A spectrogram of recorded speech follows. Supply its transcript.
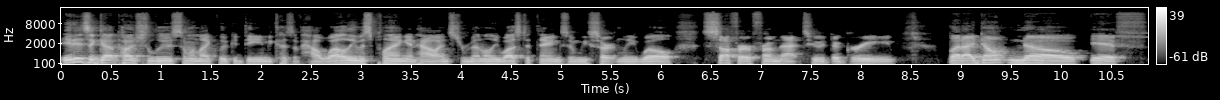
it is a gut punch to lose someone like Lucas Digne because of how well he was playing and how instrumental he was to things. And we certainly will suffer from that to a degree. But i don't know if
